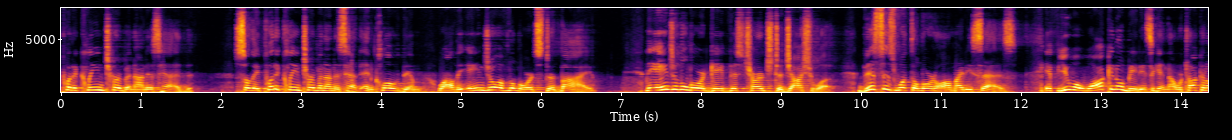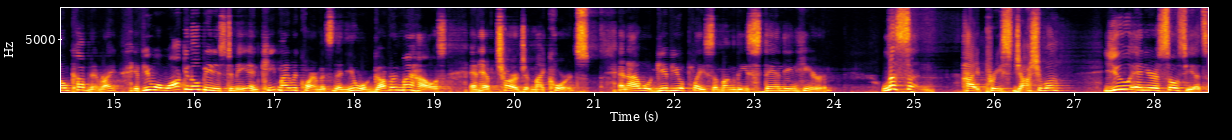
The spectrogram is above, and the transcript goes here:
Put a clean turban on his head. So they put a clean turban on his head and clothed him, while the angel of the Lord stood by. The angel of the Lord gave this charge to Joshua This is what the Lord Almighty says If you will walk in obedience, again, now we're talking old covenant, right? If you will walk in obedience to me and keep my requirements, then you will govern my house and have charge of my courts. And I will give you a place among these standing here. Listen, high priest Joshua, you and your associates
